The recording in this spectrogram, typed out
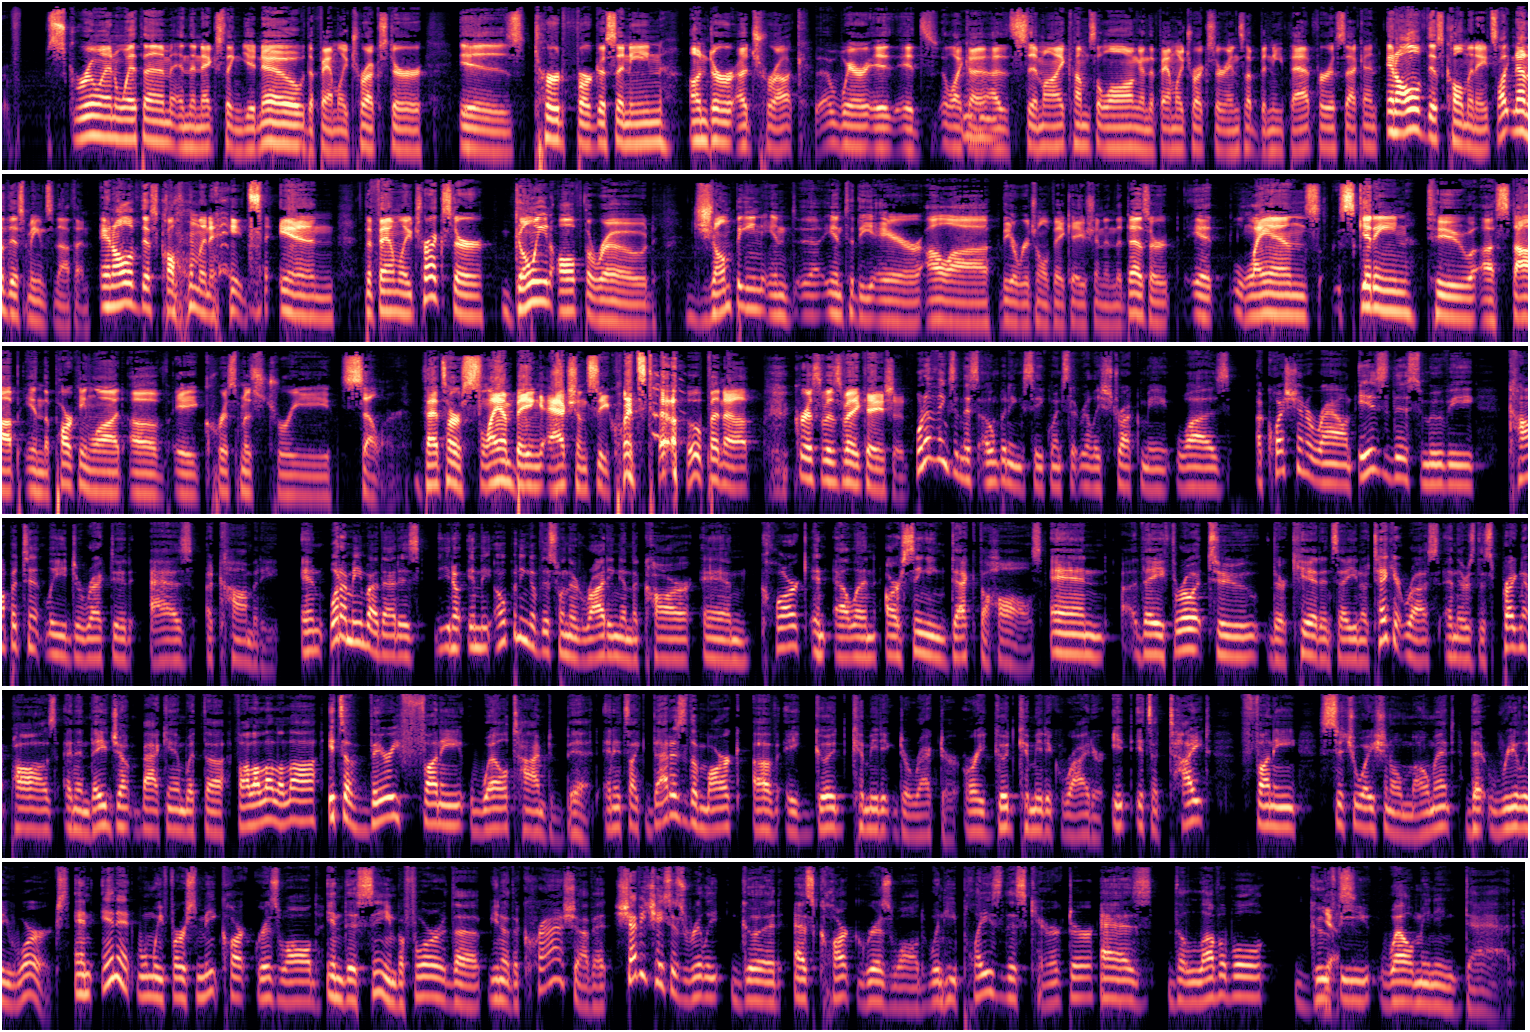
screwing with him, and the next thing you know, the family truckster is Turd Fergusoning under a truck where it, it's like mm-hmm. a, a, semi comes along and the family truckster ends up beneath that for a second. And all of this culminates, like none of this means nothing. And all of this culminates in the family truckster going off the road jumping in, uh, into the air a la the original vacation in the desert. It lands skidding to a stop in the parking lot of a Christmas tree seller. That's our slam bang action sequence to open up Christmas vacation. One of the things in this opening sequence that really struck me was a question around is this movie competently directed as a comedy? And what I mean by that is, you know, in the opening of this, when they're riding in the car and Clark and Ellen are singing Deck the Halls, and uh, they throw it to their kid and say, you know, take it, Russ. And there's this pregnant pause, and then they jump back in with the fa la la la la. It's a very funny, well timed bit. And it's like, that is the mark of a good comedic director or a good comedic writer. It, it's a tight, funny situational moment that really works. And in it, when we first meet Clark Griswold in this scene before the, you know, the crash of it, Chevy Chase is really good as Clark Griswold when he plays this character as the lovable, goofy, yes. well meaning dad.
